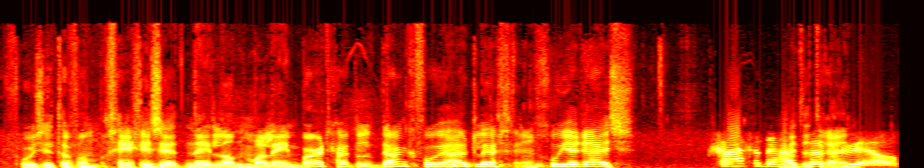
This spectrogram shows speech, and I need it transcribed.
Voorzitter van GGZ Nederland Marleen Bart, hartelijk dank voor uw uitleg en goede reis. Graag gedaan, dank u wel.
